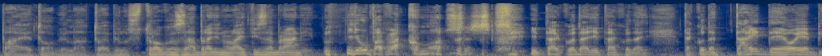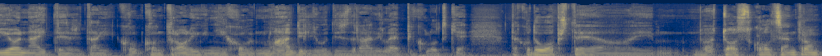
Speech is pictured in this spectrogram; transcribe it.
pa je to bilo, to je bilo strogo zabranjeno, laj ti zabrani ljubav ako možeš i tako dalje i tako dalje. Tako da taj deo je bio najteži, taj kontroling njihov, mladi ljudi, zdravi, lepi, kolutke, tako da uopšte ovaj, to s call centrom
